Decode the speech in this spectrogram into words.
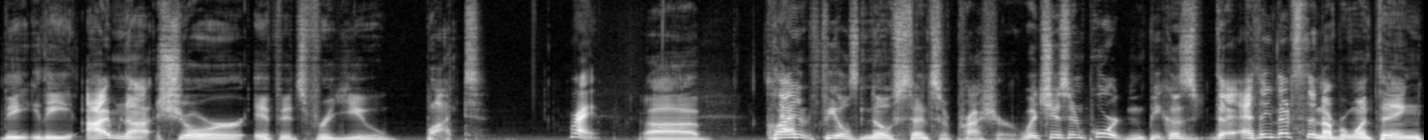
the the I'm not sure if it's for you, but Right. uh, client feels no sense of pressure, which is important because th- I think that's the number one thing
